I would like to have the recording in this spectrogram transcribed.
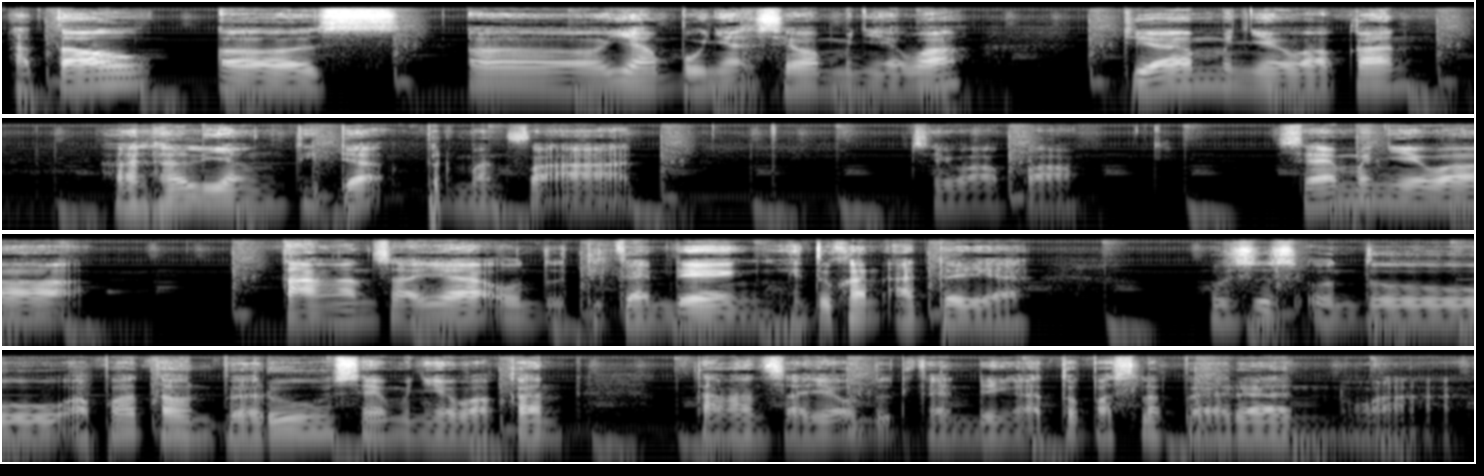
Atau uh, uh, yang punya sewa menyewa dia menyewakan hal-hal yang tidak bermanfaat. Sewa apa? Saya menyewa tangan saya untuk digandeng. Itu kan ada ya khusus untuk apa tahun baru saya menyewakan tangan saya untuk digandeng atau pas lebaran wah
